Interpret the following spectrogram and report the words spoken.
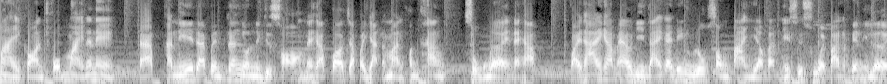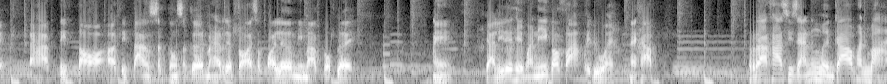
หม่ ๆ ก่อนโฉมใหม่นั่นเอง นะครับคันนี้ได้เป็นเครื่องยนต์ 1.2 นะครับ ก็จะประหยัดน้ำมันค่อนข้างสูงเลยนะครับไฟท้ายครับ LED Light Guiding รูปทรงตาเหี่ยวแบบนี้สวยๆ ป้ายทะเบียนนี้เลยนะครับ ติดต่ออติดตั้งสกงสเกิร์ตมาให้เรียบร้อย สปอยเลอร์มีมาครบเลยนี่ยาริเดเทปคันนี้ก็ฝากไปด้วยนะครับ ราคา 419,000 บาท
